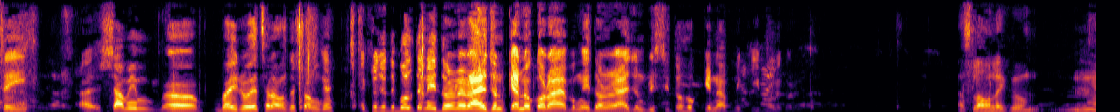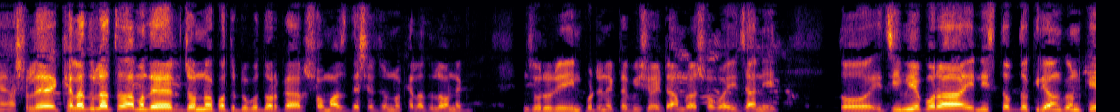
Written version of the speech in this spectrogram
সেই শামীম ভাই রয়েছেন আমাদের সঙ্গে। একটু যদি বলতেন এই ধরনের আয়োজন কেন করা এবং এই ধরনের আয়োজন বিস্তৃত হোক কিনা, আপনি কি মনে করেন? আসসালামু আলাইকুম। আসলে খেলাধুলা তো আমাদের জন্য কতটুকু দরকার, সমাজ, দেশের জন্য খেলাধুলা অনেক জরুরি ইম্পর্টেন্ট একটা বিষয়, এটা আমরা সবাই জানি। তো জিমিয়ে পড়া এই নিস্তব্ধ ক্রীড়াঙ্গনকে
